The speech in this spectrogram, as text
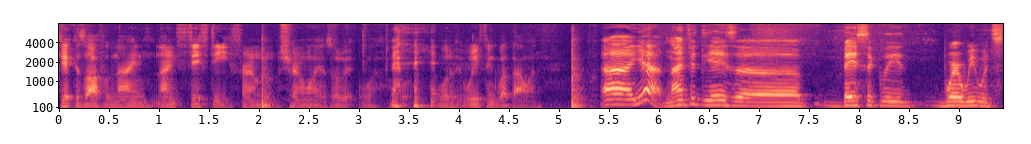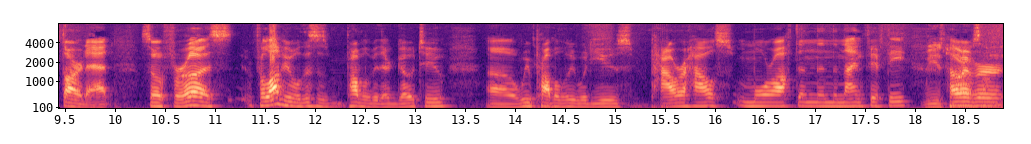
kick us off with nine nine fifty from Sherwin Williams. What, what, what, what do you think about that one? Uh, yeah, 950A is uh, basically where we would start at. So for us, for a lot of people, this is probably their go-to. Uh, we probably would use Powerhouse more often than the 950. We use Powerhouse However,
